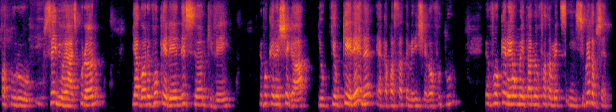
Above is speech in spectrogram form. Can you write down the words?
faturo 100 mil reais por ano, e agora eu vou querer, nesse ano que vem, eu vou querer chegar, e o que eu querer, né, é a capacidade também de chegar ao futuro, eu vou querer aumentar meu faturamento em 50%.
